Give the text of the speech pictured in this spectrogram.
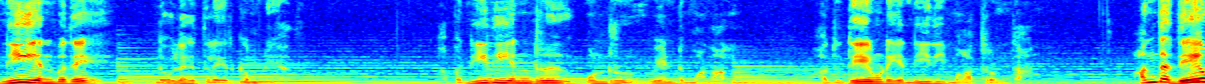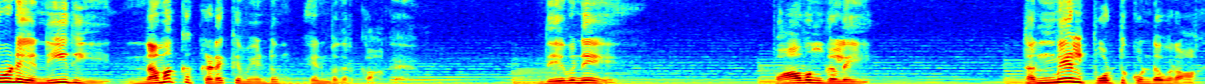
நீதி என்பதே இந்த உலகத்தில் இருக்க முடியாது. அப்ப நீதி என்று ஒன்று வேண்டுமானால் அது தேவனுடைய நீதி மாத்திரம்தான். அந்த தேவனுடைய நீதி நமக்கு கிடைக்க வேண்டும் என்பதற்காக தேவனே பாவங்களை தன்மேல் போட்டுக்கொண்டவராக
